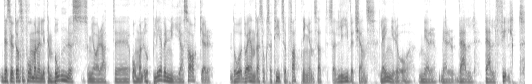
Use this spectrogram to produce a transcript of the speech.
Dessutom så får man en liten bonus som gör att eh, om man upplever nya saker, då, då ändras också tidsuppfattningen så att, så att, livet känns längre och mer, mer väl, välfyllt.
